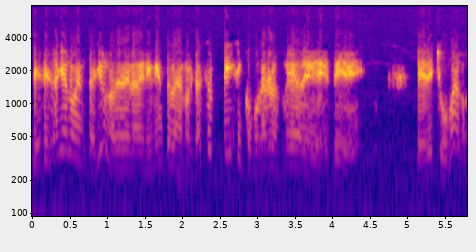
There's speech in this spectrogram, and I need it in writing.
desde el año 91, desde el avenimiento de la democracia el país, incorporaron las medidas de, de, derechos humanos.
